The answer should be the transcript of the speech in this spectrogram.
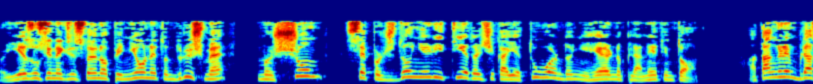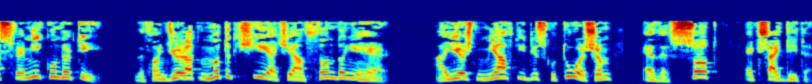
Për Jezusin ekzistojnë opinione të ndryshme më shumë se për çdo njeri tjetër që ka jetuar ndonjëherë në planetin tonë. Ata ngrenë blasfemi kundër tij dhe thonë gjërat më të këqija që janë thënë ndonjëherë. Ai është mjaft i diskutueshëm edhe sot e kësaj dite.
